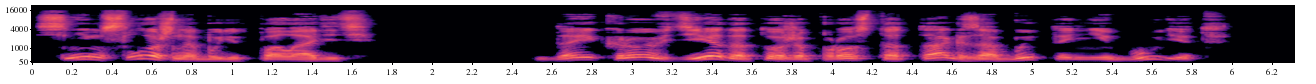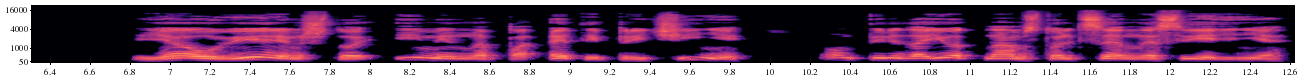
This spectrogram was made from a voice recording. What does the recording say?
с ним сложно будет поладить. Да и кровь деда тоже просто так забыта не будет. Я уверен, что именно по этой причине он передает нам столь ценное сведения.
